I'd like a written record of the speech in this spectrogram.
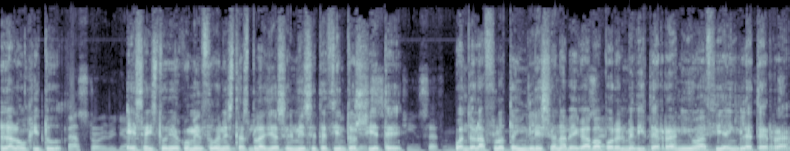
La longitud. Esa historia comenzó en estas playas en 1707, cuando la flota inglesa navegaba por el Mediterráneo hacia Inglaterra.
